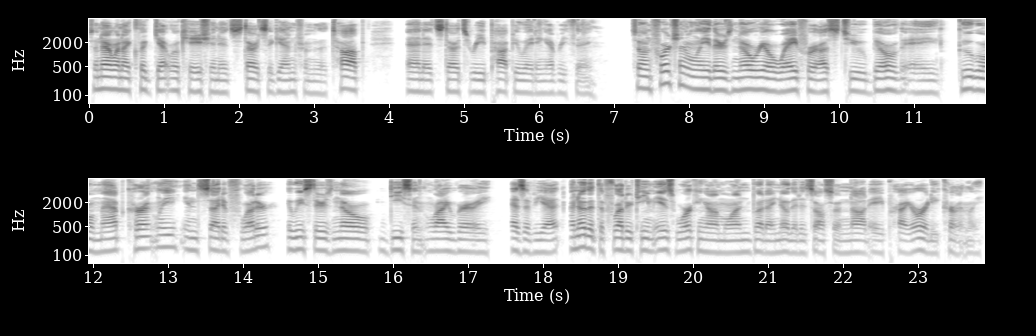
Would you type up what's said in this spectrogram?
So now when I click get location, it starts again from the top and it starts repopulating everything. So unfortunately, there's no real way for us to build a Google map currently inside of Flutter. At least there's no decent library as of yet. I know that the Flutter team is working on one, but I know that it's also not a priority currently.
